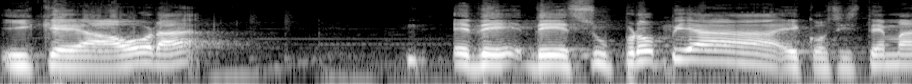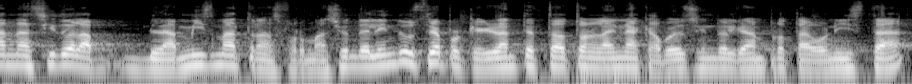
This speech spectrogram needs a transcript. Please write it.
Y que ahora, de, de su propia ecosistema, ha nacido la, la misma transformación de la industria, porque Grand Theft Auto Online acabó siendo el gran protagonista.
